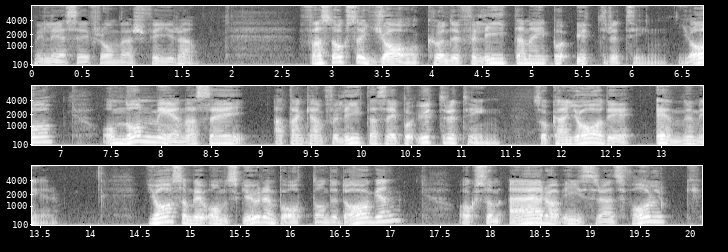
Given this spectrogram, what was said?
Vi läser ifrån vers 4. Fast också jag kunde förlita mig på yttre ting. Ja, om någon menar sig att han kan förlita sig på yttre ting, så kan jag det ännu mer. Jag som blev omskuren på åttonde dagen och som är av Israels folk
